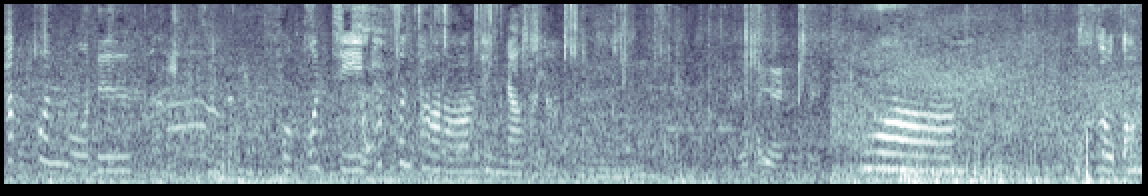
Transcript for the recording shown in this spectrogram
팝콘 모드. 벚 꽃이 팝콘처럼 생겼어요. 우와. 진짜 너무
